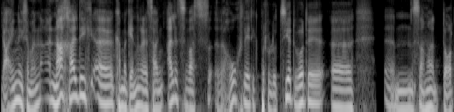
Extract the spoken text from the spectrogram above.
ja, eigentlich, sag mal, nachhaltig äh, kann man generell sagen, alles, was äh, hochwertig produziert wurde, äh, ähm, sag mal, dort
